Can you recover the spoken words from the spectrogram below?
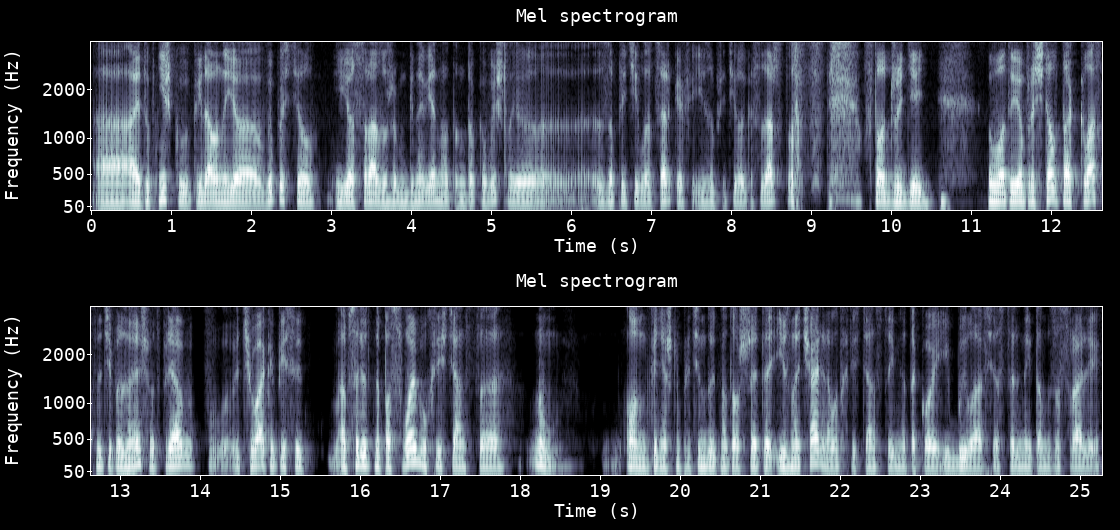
А, а эту книжку, когда он ее выпустил, ее сразу же мгновенно, вот она только вышла, ее э, запретила церковь и запретила государство в тот же день. Вот, ее прочитал так классно, типа, знаешь, вот прям чувак описывает абсолютно по-своему христианство. Ну, он, конечно, претендует на то, что это изначально вот христианство именно такое и было, а все остальные там засрали,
